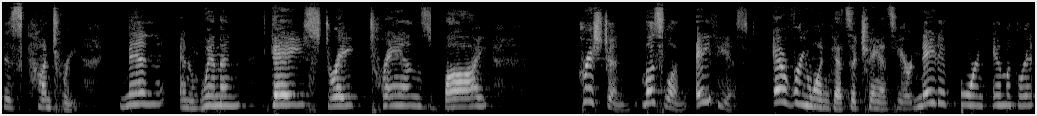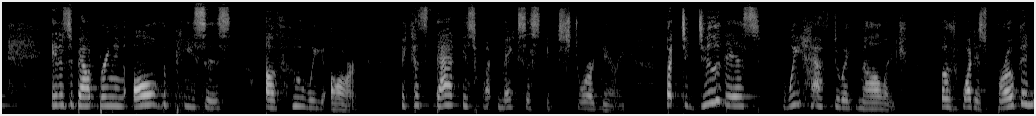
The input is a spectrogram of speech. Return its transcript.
this country. Men and women, gay, straight, trans, bi, Christian, Muslim, atheist, everyone gets a chance here. Native-born immigrant. It is about bringing all the pieces of who we are because that is what makes us extraordinary. But to do this we have to acknowledge both what is broken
